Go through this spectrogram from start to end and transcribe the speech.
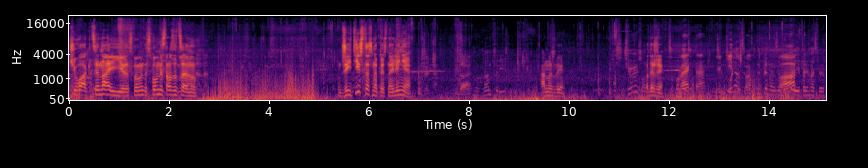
Чувак, ціна її, вспомни, вспомни сразу ціну. GT ж теж написано или ні? Да. Гран Туризм. А ну жди. Чуешь? А Подержи. це і фольга зверху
